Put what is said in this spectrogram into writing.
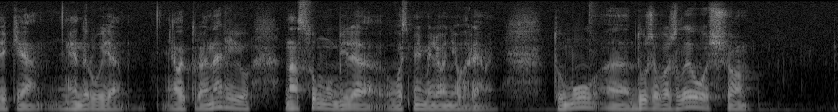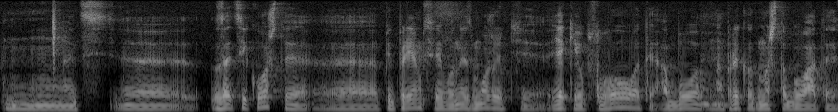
яке генерує електроенергію, на суму біля 8 мільйонів гривень. Тому е, дуже важливо, що е, за ці кошти е, підприємці вони зможуть е, як і обслуговувати або, наприклад, масштабувати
